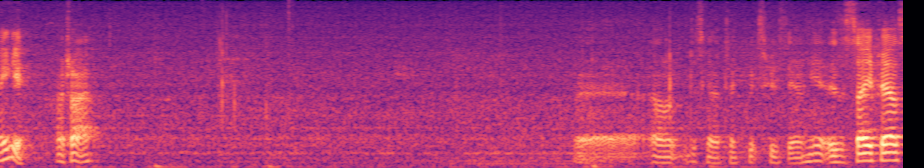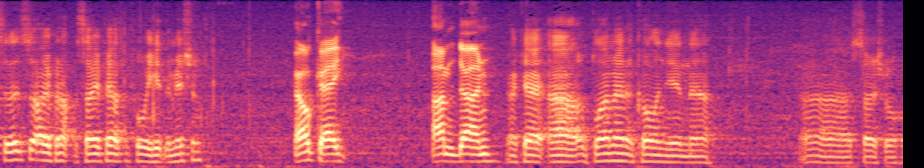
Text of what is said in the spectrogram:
Thank you. I'll try. Uh, I'm just going to take a quick squeeze down here. There's a safe house. So let's open up the safe house before we hit the mission. Okay. I'm done. Okay, uh, blind man, I'm calling you in now. Uh, social.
